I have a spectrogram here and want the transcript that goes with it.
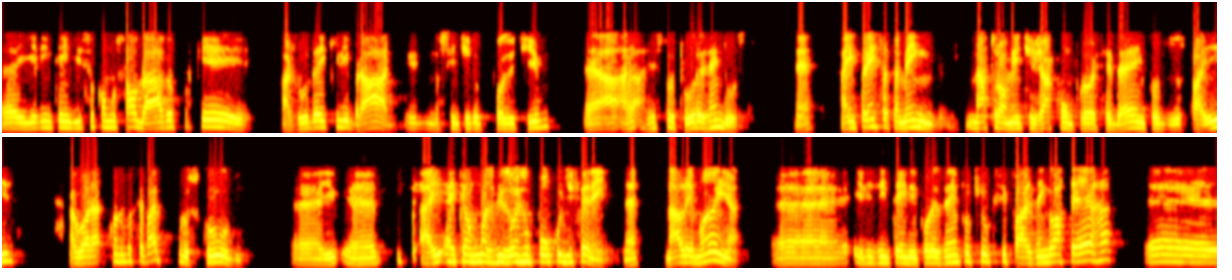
é, e ele entende isso como saudável, porque ajuda a equilibrar, no sentido positivo, é, as estruturas da indústria. Né? A imprensa também, naturalmente, já comprou essa ideia em todos os países. Agora, quando você vai para os clubes, é, é, aí, aí, tem algumas visões um pouco diferentes. Né? Na Alemanha, é, eles entendem, por exemplo, que o que se faz na Inglaterra é,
